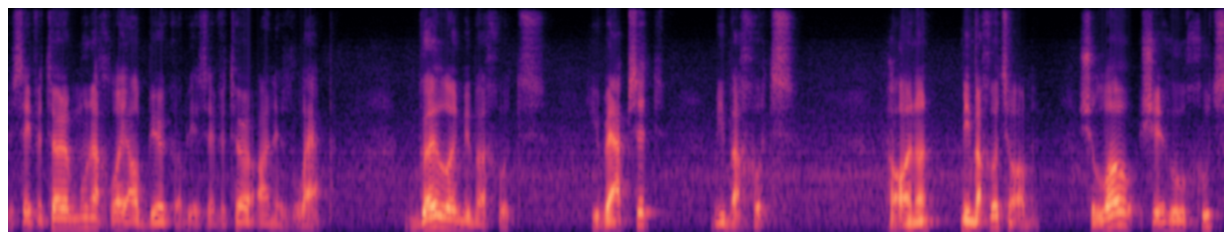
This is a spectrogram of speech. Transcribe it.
The Sefer Torah munach loy al birkov. Sefer Torah on his lap. Goy mi bachutz. He wraps it, Ha'onon, mi bachutz ha'onon. Shalo shehu chutz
